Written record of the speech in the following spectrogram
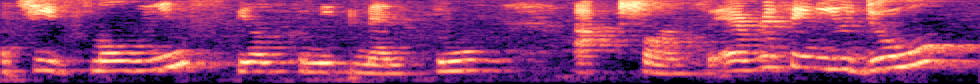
Achieve small wins, build commitment to action. So everything you do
